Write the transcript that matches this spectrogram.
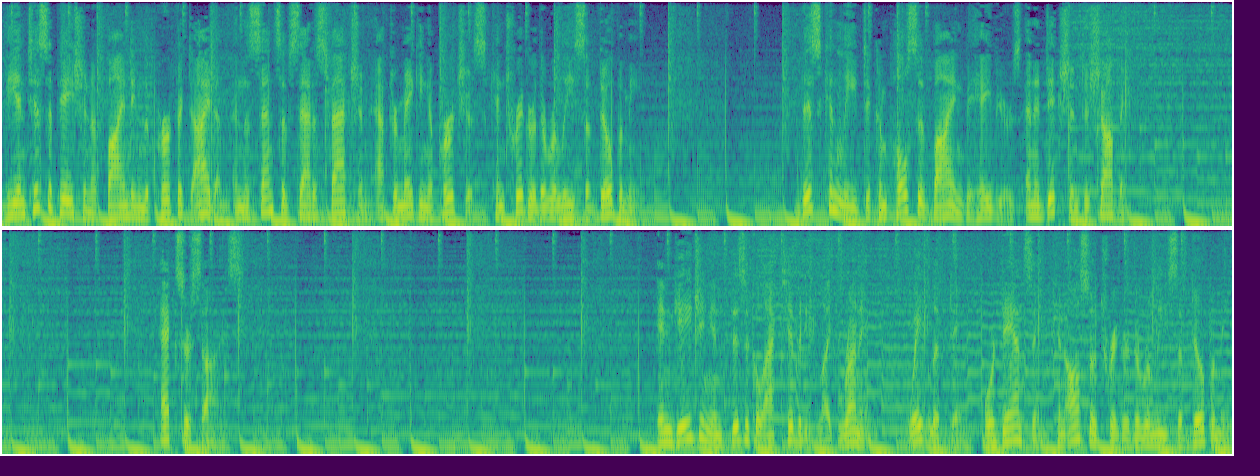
The anticipation of finding the perfect item and the sense of satisfaction after making a purchase can trigger the release of dopamine. This can lead to compulsive buying behaviors and addiction to shopping. Exercise Engaging in physical activity like running, weightlifting, or dancing can also trigger the release of dopamine.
